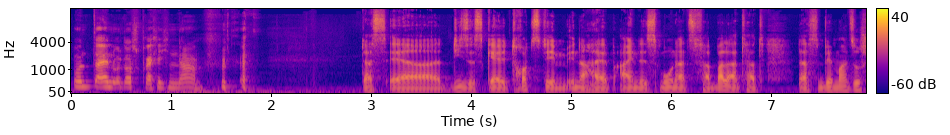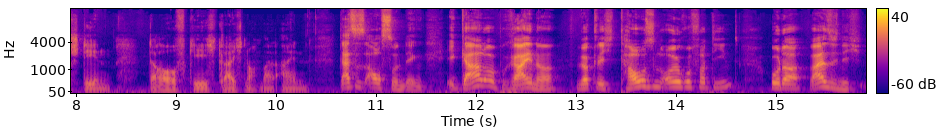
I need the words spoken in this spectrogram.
und deinen unaussprechlichen Namen. Dass er dieses Geld trotzdem innerhalb eines Monats verballert hat, lassen wir mal so stehen. Darauf gehe ich gleich nochmal ein. Das ist auch so ein Ding. Egal ob Rainer wirklich 1000 Euro verdient oder, weiß ich nicht,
